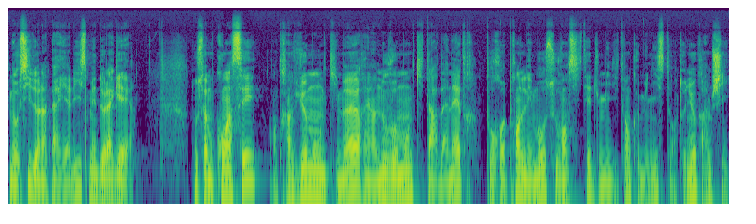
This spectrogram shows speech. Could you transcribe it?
mais aussi de l'impérialisme et de la guerre. Nous sommes coincés entre un vieux monde qui meurt et un nouveau monde qui tarde à naître, pour reprendre les mots souvent cités du militant communiste Antonio Gramsci,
